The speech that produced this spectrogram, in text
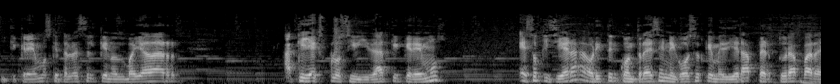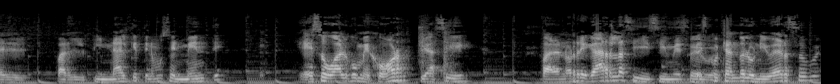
Y que creemos que tal vez el que nos vaya a dar aquella explosividad que queremos. Eso quisiera, ahorita encontrar ese negocio que me diera apertura para el, para el final que tenemos en mente. Eso o algo mejor, ya así, para no regarla si, si me está güey. escuchando el universo, güey.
